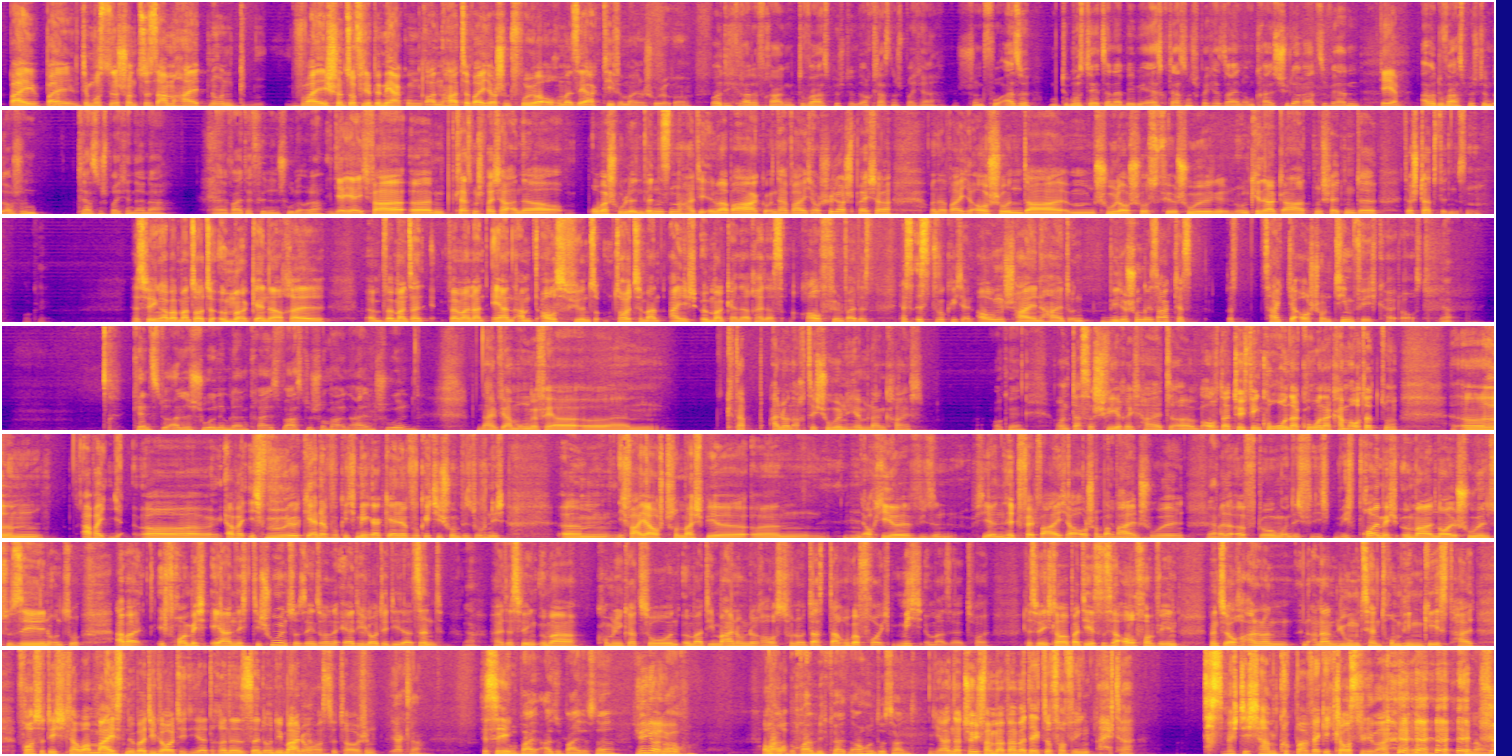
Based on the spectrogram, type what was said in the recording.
bei, bei, ja. die mussten das schon zusammenhalten und weil ich schon so viele Bemerkungen dran hatte, weil ich auch schon früher auch immer sehr aktiv in meiner Schule war. Wollte ich gerade fragen. Du warst bestimmt auch Klassensprecher schon vor. Also du musst ja jetzt in der BBS Klassensprecher sein, um Kreisschülerrat zu werden. Ja, ja. Aber du warst bestimmt auch schon Klassensprecher in deiner äh, weiterführenden Schule, oder? Ja, ja. Ich war ähm, Klassensprecher an der Oberschule in Winsen, halt die Ilma Bark, und da war ich auch Schülersprecher und da war ich auch schon da im Schulausschuss für Schul- und Kindergartenstätten der, der Stadt Winsen. Deswegen, aber man sollte immer generell, ähm, wenn, man sein, wenn man ein Ehrenamt ausführen, so, sollte man eigentlich immer generell das raufführen, weil das, das ist wirklich ein Augenschein halt. Und wie du schon gesagt hast, das zeigt ja auch schon Teamfähigkeit aus. Ja. Kennst du alle Schulen im Landkreis? Warst du schon mal in allen Schulen? Nein, wir haben ungefähr ähm, knapp 81 Schulen hier im Landkreis. Okay. Und das ist schwierig halt. Äh, auch natürlich wegen Corona. Corona kam auch dazu. Ähm, aber, äh, aber ich würde gerne, wirklich mega gerne wirklich die Schulen besuchen. Ich, ähm, ich war ja auch zum Beispiel, ähm, auch hier, wir sind, hier in Hitfeld war ich ja auch schon bei genau. beiden Schulen, ja. bei der Öffnung und ich, ich, ich freue mich immer, neue Schulen zu sehen und so. Aber ich freue mich eher nicht, die Schulen zu sehen, sondern eher die Leute, die da sind. Ja. Halt deswegen immer Kommunikation, immer die Meinung daraus tun und das, darüber freue ich mich immer sehr toll. Deswegen, ich glaube, bei dir ist es ja auch von wen, wenn du auch anderen, in anderen Jugendzentrum hingehst, halt, freust du dich, glaube ich, am meisten über die Leute, die da drin sind und die Meinung ja. auszutauschen. Ja, klar. Deswegen. Wobei, also beides, ne? Ja, ja, ja. Auch, auch, Räumlichkeiten auch interessant. Ja, natürlich, weil man, weil man denkt so von wegen, Alter, das möchte ich haben, guck mal weg, ich klaus lieber. Ja, genau.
